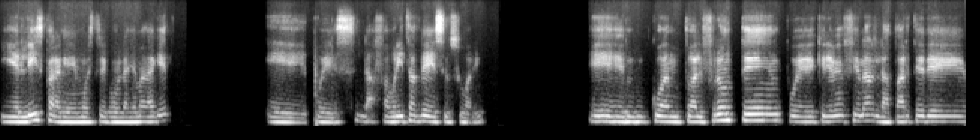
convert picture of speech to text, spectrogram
y el list para que me muestre con la llamada get, eh, pues las favoritas de ese usuario. En cuanto al frontend, pues quería mencionar la parte de,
